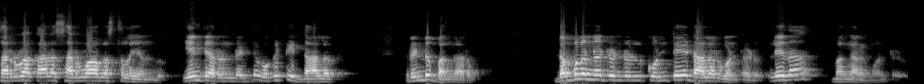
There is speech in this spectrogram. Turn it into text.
సర్వకాల సర్వావస్థల యందు. ఏంటి ఆ రెండు అంటే ఒకటి డాలర్ రెండు బంగారం. డబ్బులు ఉన్నటువంటి వాళ్ళు కొంటే డాలర్ కొంటాడు లేదా బంగారం కొంటాడు.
